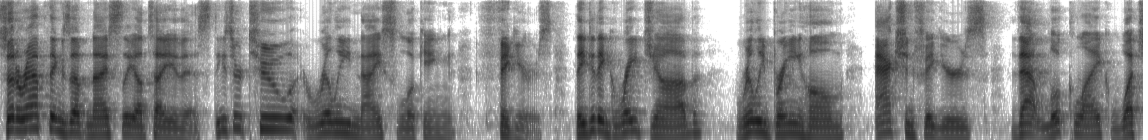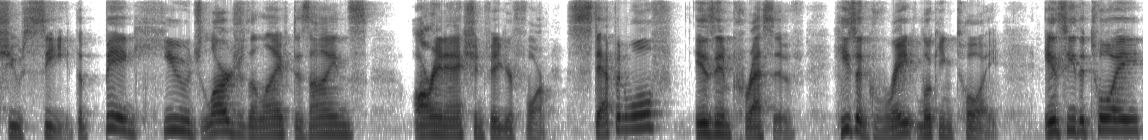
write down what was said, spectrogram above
So to wrap things up nicely, I'll tell you this. These are two really nice looking figures. They did a great job really bringing home action figures that look like what you see. The big, huge, larger than life designs are in action figure form. Steppenwolf is impressive. He's a great looking toy. Is he the toy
